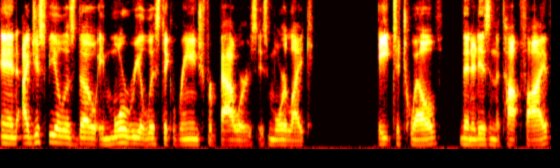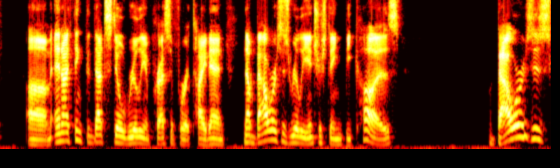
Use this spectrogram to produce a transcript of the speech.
And I just feel as though a more realistic range for Bowers is more like 8 to 12 than it is in the top five. Um, and I think that that's still really impressive for a tight end. Now, Bowers is really interesting because Bowers is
